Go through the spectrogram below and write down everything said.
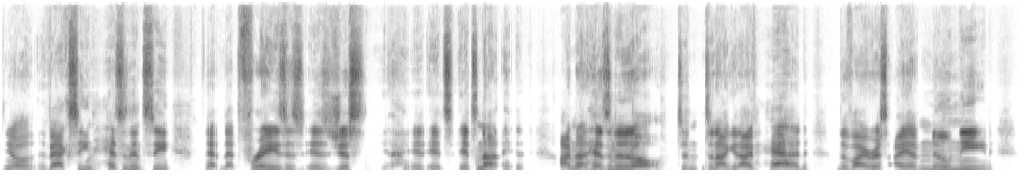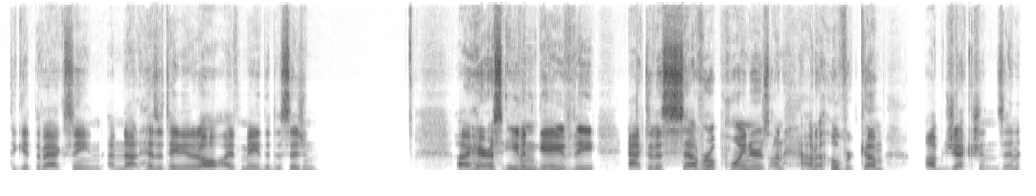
you know, vaccine hesitancy. That that phrase is is just it, it's it's not. I'm not hesitant at all to, to not get. It. I've had the virus. I have no need to get the vaccine. I'm not hesitating at all. I've made the decision. Uh, Harris even gave the activists several pointers on how to overcome objections, and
